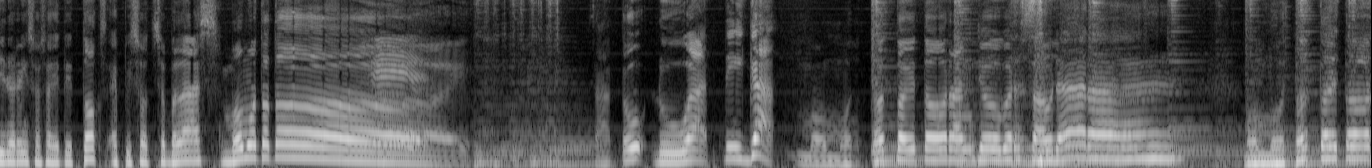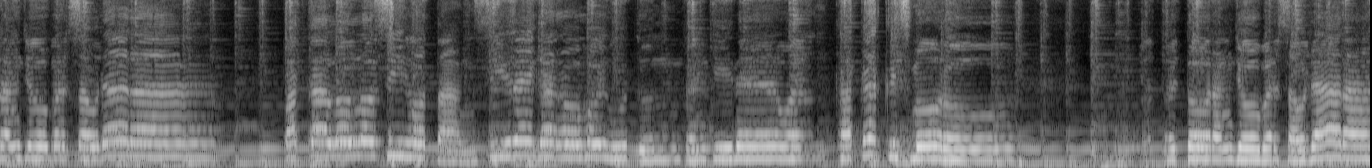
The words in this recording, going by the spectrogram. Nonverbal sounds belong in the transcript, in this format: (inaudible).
Engineering Society Talks episode 11 Momo Totoy Satu, dua, tiga. Momo Totoy torang jo bersaudara. Momo Totoy torang jo bersaudara. Pakalolo si hotang si wutun Fengki dewan kakak Kris Moro. Totoy torang jo bersaudara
